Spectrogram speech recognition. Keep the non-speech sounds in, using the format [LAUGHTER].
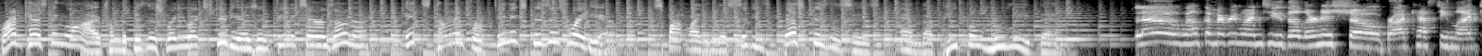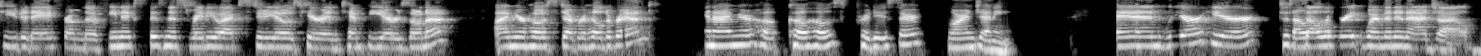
Broadcasting live from the Business Radio X studios in Phoenix, Arizona, it's time for Phoenix Business Radio, spotlighting the city's best businesses and the people who lead them. Hello, welcome everyone to the Lurnist Show, broadcasting live to you today from the Phoenix Business Radio X studios here in Tempe, Arizona. I'm your host, Deborah Hildebrand. And I'm your ho- co host, producer, Lauren Jenny. And we are here to celebrate, celebrate women in agile.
